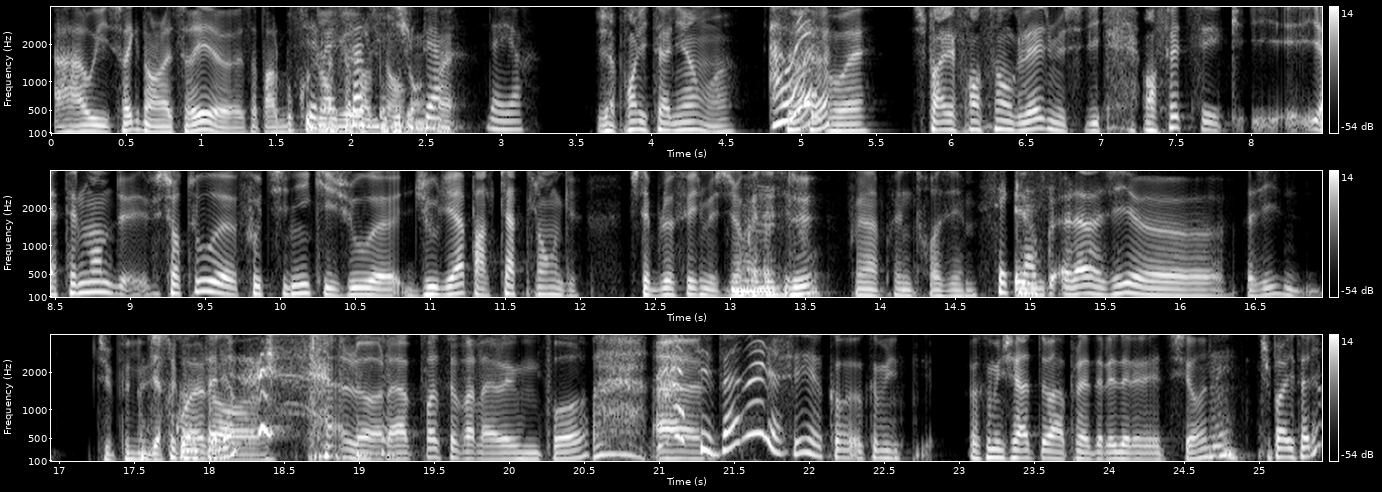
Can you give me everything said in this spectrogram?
Ah oui, c'est vrai que dans la série, euh, ça parle beaucoup c'est de vrai, langues. ça parle c'est beaucoup de super Ouais. d'ailleurs. J'apprends l'italien, moi. Ah C'est ouais vrai Ouais. Je parlais français-anglais, je me suis dit. En fait, c'est qu'il y a tellement de. Surtout euh, Fautini qui joue euh, Julia parle quatre langues. J'étais bluffé, je me suis dit, j'en Ouais, ça, connais c'est deux, fou. faut en apprendre une troisième. C'est Et classe. donc là, vas-y, euh, vas-y, tu peux nous dire quoi en italien genre, euh, allora, posso parlare un po'? Ah, Euh, c'est pas mal. Sì, ho, co- commi- ho cominciato a prendere delle lezioni. Tu parles italien?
